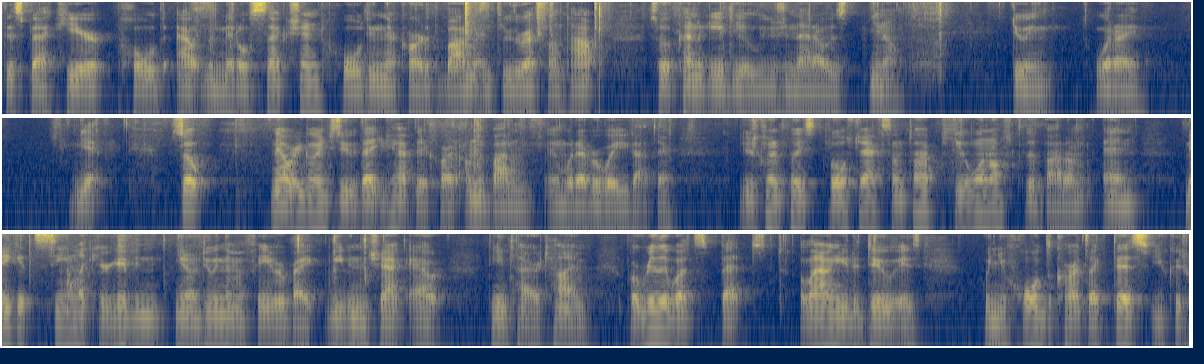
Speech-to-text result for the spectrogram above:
this back here, pulled out the middle section, holding their card at the bottom, and threw the rest on top. So it kind of gave the illusion that I was, you know, doing what I, yeah. So now what you're going to do, that you have their card on the bottom in whatever way you got there, you're just going to place both jacks on top, peel one off to the bottom, and make it seem like you're giving, you know, doing them a favor by leaving the jack out the entire time. But really what's that's allowing you to do is when you hold the cards like this, you could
